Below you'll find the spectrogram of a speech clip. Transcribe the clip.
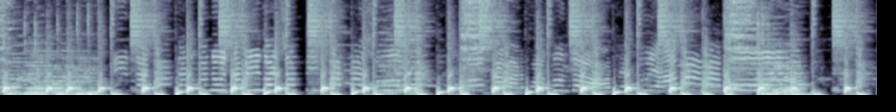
Thank you.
